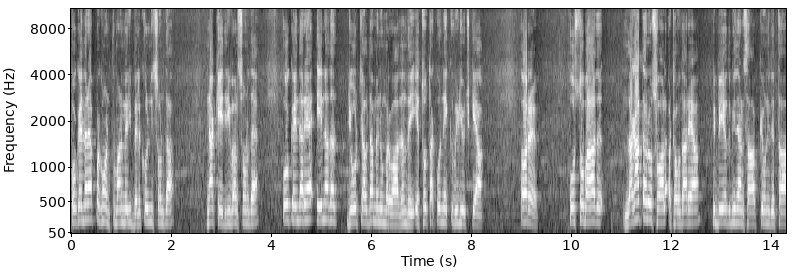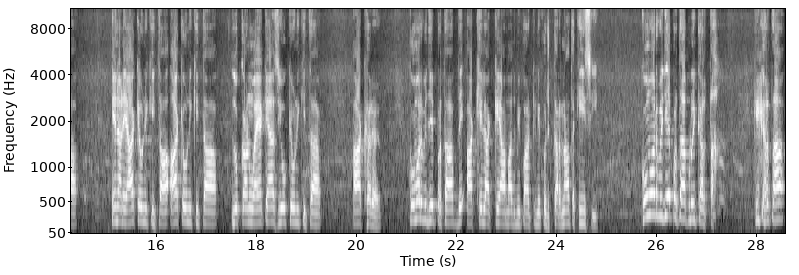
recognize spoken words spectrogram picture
ਉਹ ਕਹਿੰਦਾ ਰਿਹਾ, ਭਗਵੰਤ ਮਾਨ ਮੇਰੀ ਬਿਲਕੁਲ ਨਹੀਂ ਸੁਣਦਾ, ਨਾ ਕੇਜਰੀਵਾਲ ਸੁਣਦਾ ਉਹ ਕਹਿੰਦਾ ਰਿਹਾ, ਇਹਨਾਂ ਦਾ ਜ਼ੋਰ ਚੱਲਦਾ, ਮੈਨੂੰ ਮਰਵਾ ਦਿੰਦੇ। ਇੱਥੋਂ ਤੱਕ ਉਹਨੇ ਇੱਕ ਵੀਡੀਓ 'ਚ ਕਿਹਾ। ਔਰ ਉਸ ਤੋਂ ਬਾਅਦ ਲਗਾਤਾਰ ਉਹ ਸਵਾਲ ਉਠਾਉਂਦਾ ਰਿਹਾ ਵੀ ਬੇਅਦਬੀ ਦਾ ਇਨਸਾਫ ਕਿਉਂ ਨਹੀਂ ਦਿੱਤਾ? ਇਹਨਾਂ ਨੇ ਆਹ ਕਿਉਂ ਨਹੀਂ ਕੀਤਾ, ਆਹ ਕਿਉਂ ਨਹੀਂ ਕੀਤਾ? ਲੋਕਾਂ ਨੂੰ ਐ ਕਿਹਾ ਸੀ, ਉਹ ਕਿਉਂ ਨਹੀਂ ਕੀਤਾ? ਆਖਰ ਕੁਮਰ ਵਿਜੇ ਪ੍ਰਤਾਪ ਦੇ ਆਖੇ ਲੱਗ ਕੇ ਆਮ ਆਦਮੀ ਪਾਰਟੀ ਨੇ ਕੁਝ ਕਰਨਾ ਤਾਂ ਕੀ ਸੀ? ਕੁਮਰ ਵਿਜੇ ਪ੍ਰਤਾਪ ਨੂੰ ਹੀ ਕਰਤਾ। ਕੀ ਕਰਤਾ?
